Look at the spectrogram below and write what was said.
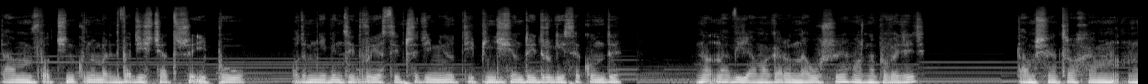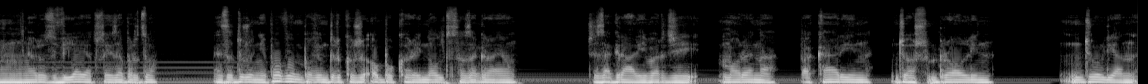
Tam w odcinku numer 23,5 od mniej więcej 23 minuty i 52 sekundy no, nawija makaron na uszy, można powiedzieć. Tam się trochę mm, rozwija. Ja tutaj za bardzo za dużo nie powiem, powiem tylko, że obok Reynoldsa zagrają, czy zagrali bardziej Morena Bakarin, Josh Brolin, Julian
